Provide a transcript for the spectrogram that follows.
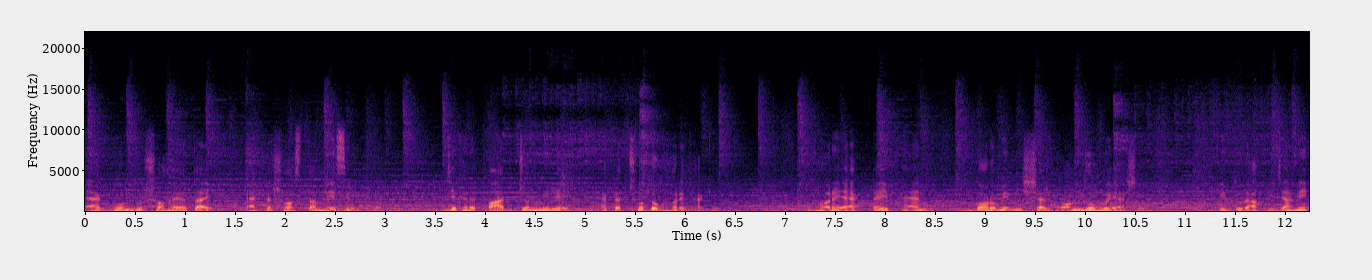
এক বন্ধুর সহায়তায় একটা সস্তা মেসে উঠল, যেখানে পাঁচজন মিলে একটা ছোট ঘরে থাকে। ঘরে একটাই ফ্যান, গরমে নিঃশ্বাস বন্ধ হয়ে আসে। কিন্তু রাফি জানে,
